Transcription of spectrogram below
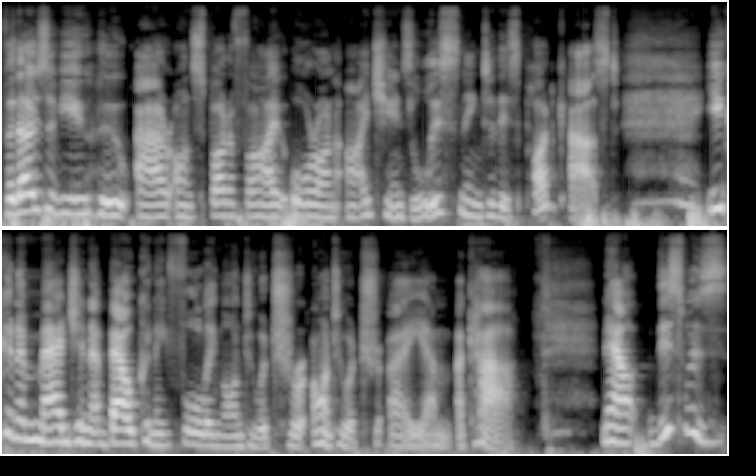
For those of you who are on Spotify or on iTunes listening to this podcast, you can imagine a balcony falling onto a tr- onto a, tr- a, um, a car. Now, this was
